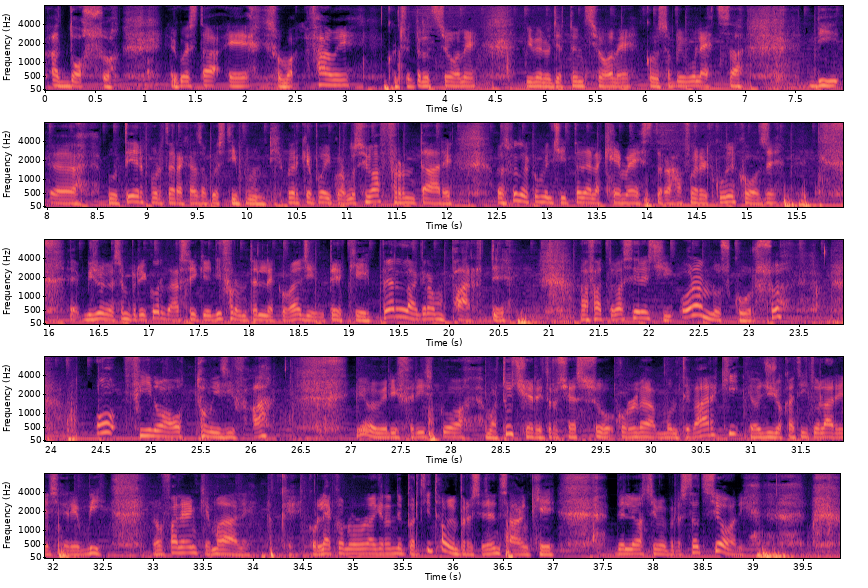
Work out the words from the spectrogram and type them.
addosso. E questa è insomma la fame concentrazione, livello di attenzione, consapevolezza di eh, poter portare a casa questi punti. Perché poi quando si va a affrontare una squadra come il Cittadella che è maestra a fare alcune cose eh, bisogna sempre ricordarsi che di fronte all'Ecco la gente che per la gran parte ha fatto la Serie C o l'anno scorso o fino a otto mesi fa io mi riferisco a Matucci è retrocesso con Montevarchi e oggi gioca titolare in Serie B. Non fa neanche male okay. con l'Eco non una grande partita ma in precedenza anche delle ottime prestazioni.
